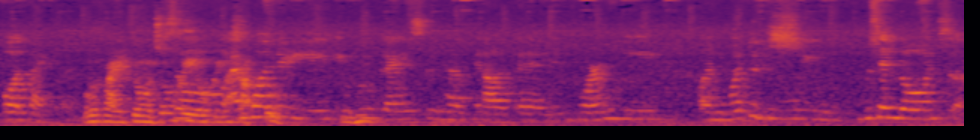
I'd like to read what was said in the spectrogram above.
ball python. Ball pythons, so, okay, okay, I'm wondering if Mhm. you guys could help me out and inform me on what to do, do's and don'ts, uh,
